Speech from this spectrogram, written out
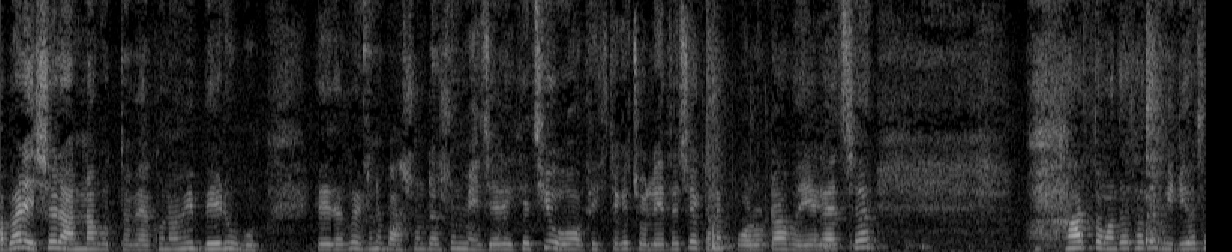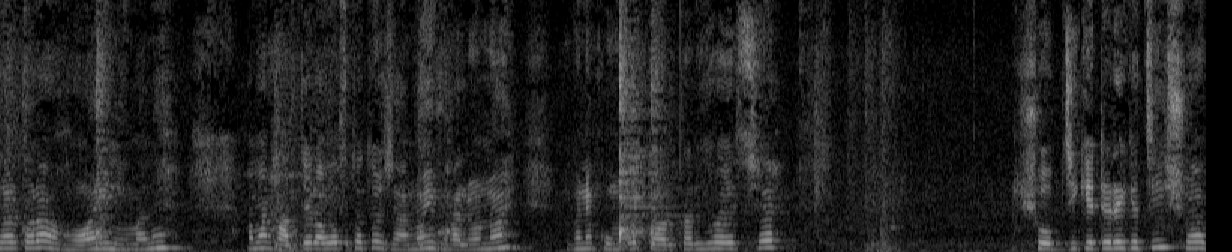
আবার এসে রান্না করতে হবে। এখন আমি বেরোবো। এই দেখো, এখানে বাসন টাসন মেজে রেখেছি, ও অফিস থেকে চলে এসেছে, এখানে পরোটা হয়ে গেছে। আর তোমাদের সাথে ভিডিও শেয়ার করা হয়নি মানে আমার হাতের অবস্থা তো জানোই, ভালো নয়। এখানে কুমড়োর তরকারি হয়েছে। সবজি কেটে রেখেছি, সব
